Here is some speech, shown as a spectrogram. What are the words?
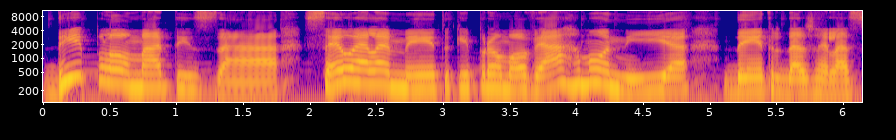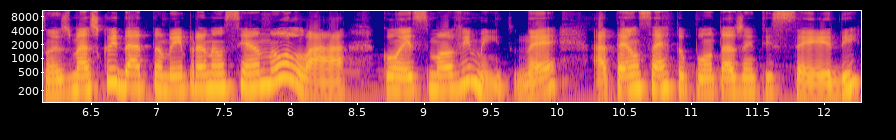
diplomatizar, ser o elemento que promove a harmonia dentro das relações, mas cuidado também para não se anular com esse movimento, né? Até um certo ponto a gente cede,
